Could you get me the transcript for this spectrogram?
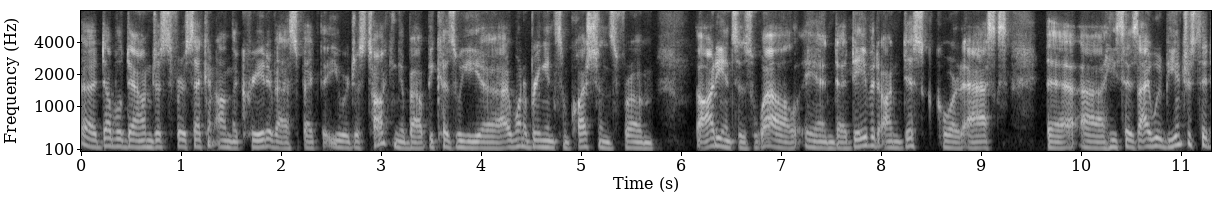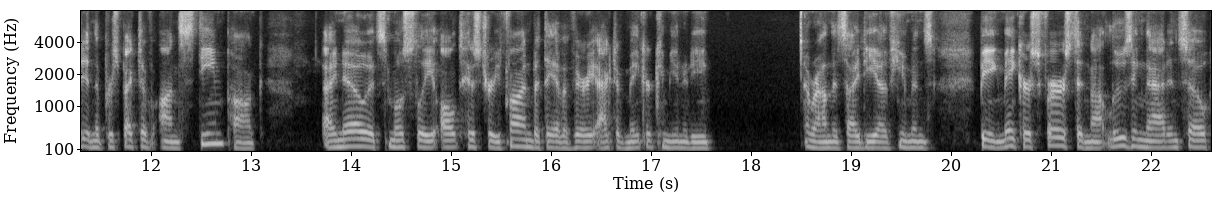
uh, double down just for a second on the creative aspect that you were just talking about because we uh, I want to bring in some questions from the audience as well. And uh, David on Discord asks that uh, he says I would be interested in the perspective on steampunk I know it's mostly alt history fun, but they have a very active maker community around this idea of humans being makers first and not losing that. And so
